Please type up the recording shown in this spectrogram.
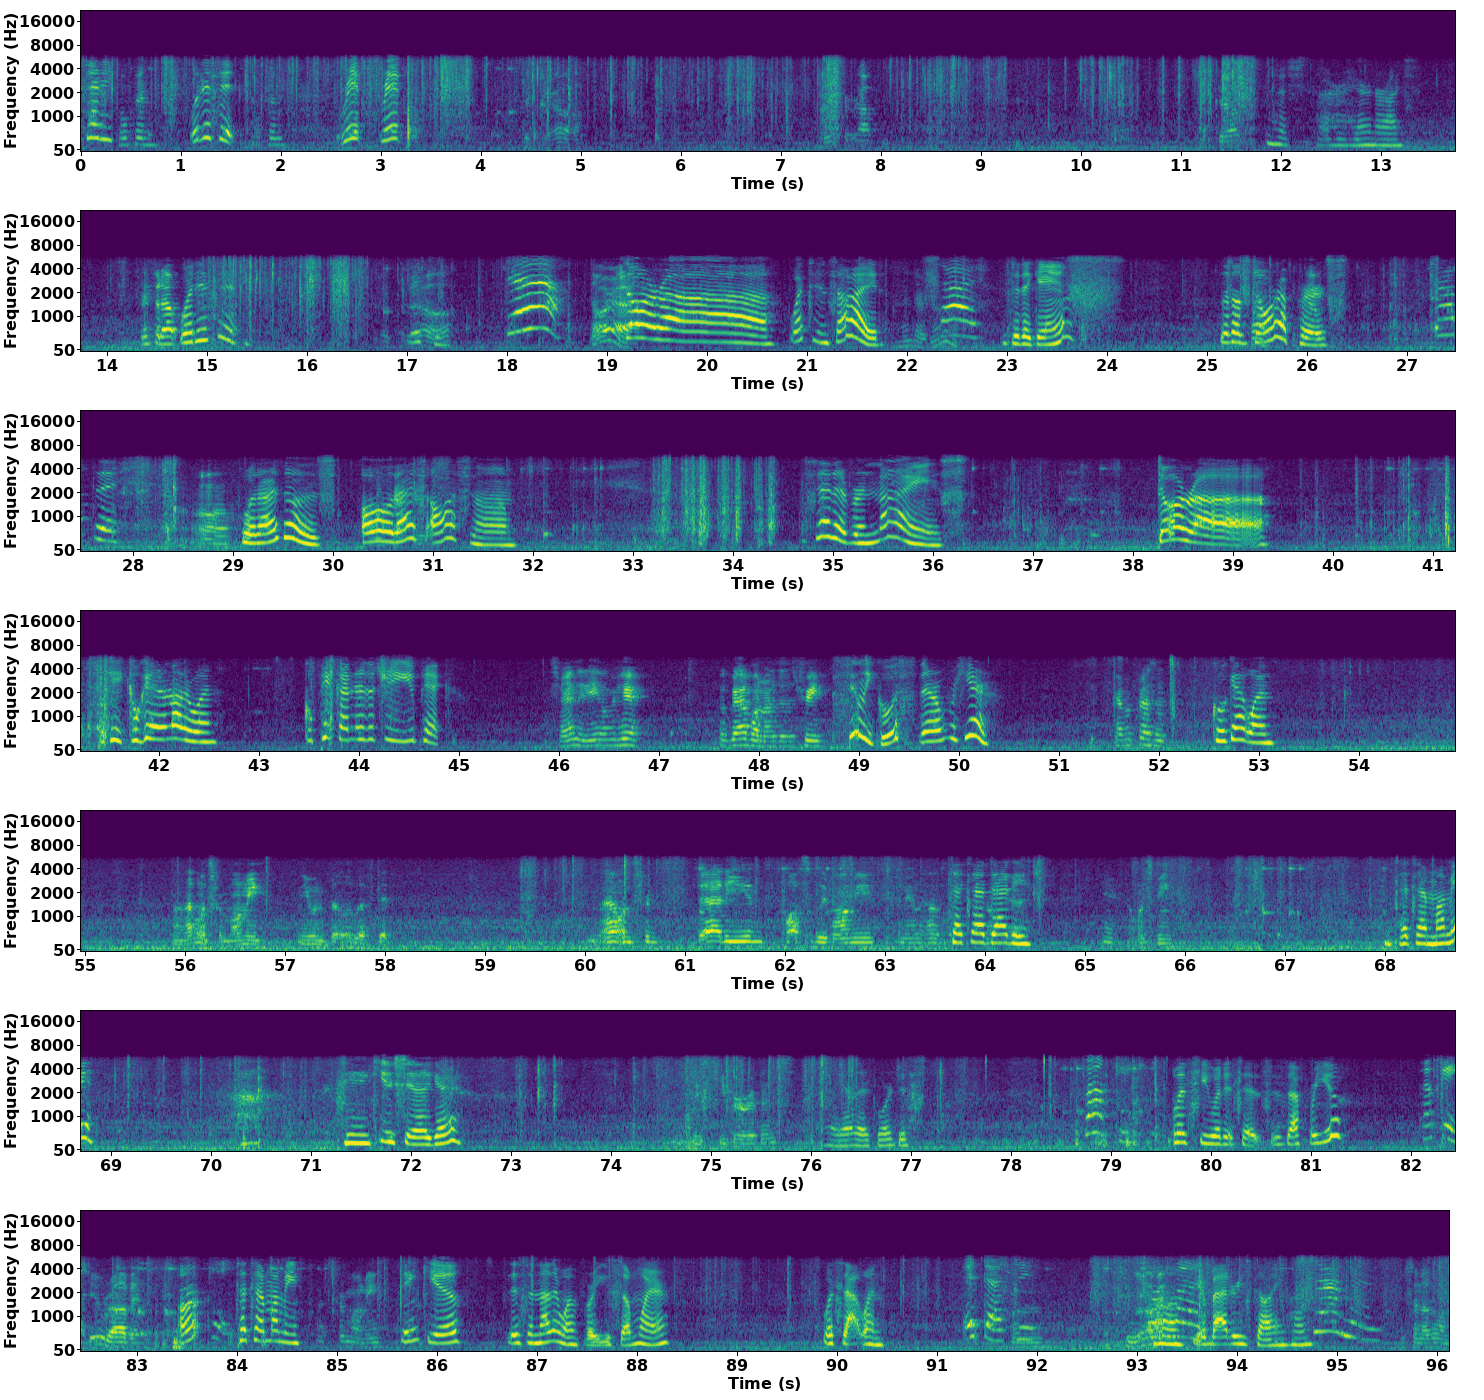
to Daddy. Open. What is it? Open. Rip, rip. Good girl. Lift her up. Good girl. Oh, she's got her hair in her eyes. Rip it up. What is it? Good girl. Yeah. Dora. Dora! What's inside? I don't know. Is it a game? Little Dora purse. Stop it. Aw. What are those? Oh, that's awesome. Is that ever nice? Dora! Okay, go get another one. Go pick under the tree, you pick. Serenity, over here. Go grab one under the tree. Silly goose, they're over here. Grab a present. Go get one. Oh, that one's for mommy. You and Bella lift it. And that one's for daddy and possibly mommy, depending on how. Ta-ta, Daddy. Here, that one's me. Ta-ta, Mommy. Thank you, sugar. These keeper ribbons. Oh yeah, they're gorgeous. Puppy. Let's see what it says. Is that for you? Puppy. To Robin. Oh, ta-ta, Mommy. That's for mommy. Thank you. There's another one for you somewhere. What's that one? It's Daddy. To Robin. Oh, your battery's dying, hon. Salmon. There's another one.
